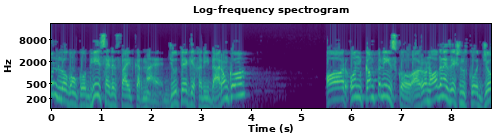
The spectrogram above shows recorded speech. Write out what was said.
ان لوگوں کو بھی سیٹسفائی کرنا ہے جوتے کے خریداروں کو اور ان کمپنیز کو اور ان آرگنائزیشن کو جو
